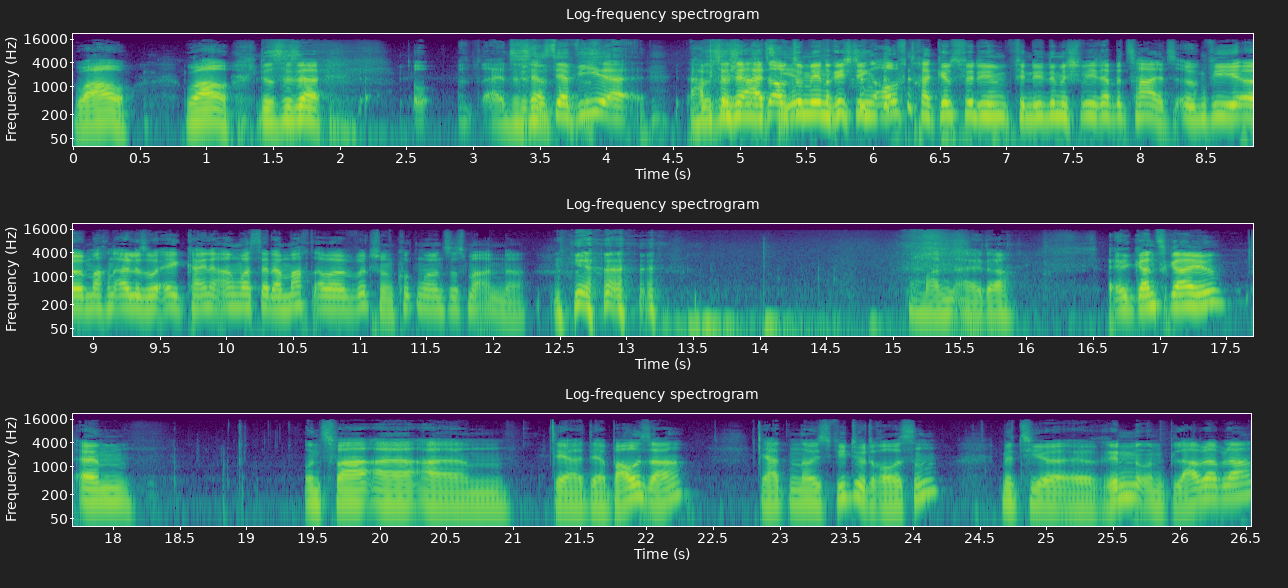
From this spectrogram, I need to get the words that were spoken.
Wow, wow, das ist ja, oh, das ist Das ja, ist ja wie, habe ich das ja, als ob du mir einen richtigen Auftrag gibst, für den, für den du mich später bezahlst. Irgendwie äh, machen alle so, ey, keine Ahnung, was der da macht, aber wird schon. Gucken wir uns das mal an da. Ja. Mann, Alter. Ey, ganz geil. Ähm, und zwar, äh, ähm, der, der Bowser, der hat ein neues Video draußen mit hier äh, Rinnen und bla bla bla.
